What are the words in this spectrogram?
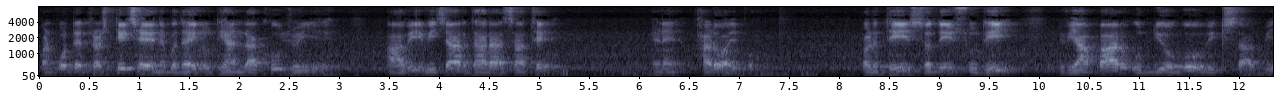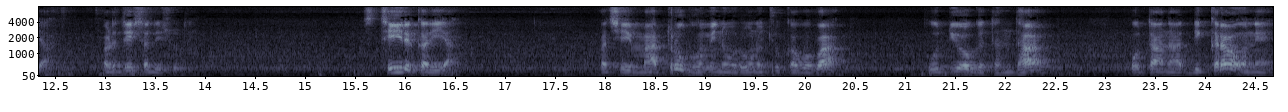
પણ પોતે ટ્રસ્ટી છે અને બધાનું ધ્યાન રાખવું જોઈએ આવી વિચારધારા સાથે એણે ફાળો આપ્યો. અડધી સદી સુધી વ્યાપાર ઉદ્યોગો વિકસાવ્યા. અડધી સદી સુધી. સ્થિર કર્યા. પછી માતૃભૂમિનું ઋણ ચૂકવવા ઉદ્યોગ ધંધા પોતાના દીકરાઓને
